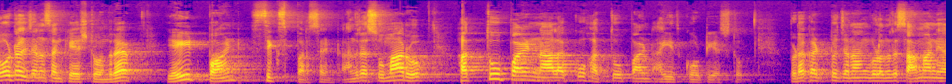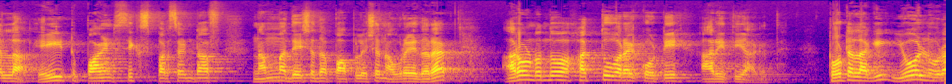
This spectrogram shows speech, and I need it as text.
ಟೋಟಲ್ ಜನಸಂಖ್ಯೆ ಎಷ್ಟು ಅಂದರೆ ಏಯ್ಟ್ ಪಾಯಿಂಟ್ ಸಿಕ್ಸ್ ಪರ್ಸೆಂಟ್ ಅಂದರೆ ಸುಮಾರು ಹತ್ತು ಪಾಯಿಂಟ್ ನಾಲ್ಕು, ಹತ್ತು ಪಾಯಿಂಟ್ ಐದು ಕೋಟಿಯಷ್ಟು ಬುಡಕಟ್ಟು ಜನಾಂಗಗಳು ಅಂದರೆ ಸಾಮಾನ್ಯ ಅಲ್ಲ eight point six percent of ನಮ್ಮ ದೇಶದ ಪಾಪ್ಯುಲೇಷನ್ ಅವರೇ ಇದ್ದಾರೆ ಅರೌಂಡ್ ಒಂದು ಹತ್ತೂವರೆ ಕೋಟಿ ಆ ರೀತಿ ಆಗುತ್ತೆ. ಟೋಟಲ್ ಆಗಿ ಏಳ್ನೂರ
